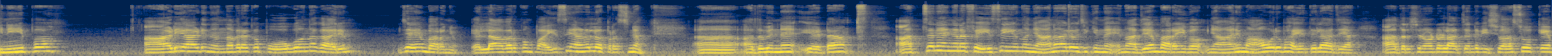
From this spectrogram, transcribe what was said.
ഇനിയിപ്പോൾ ആടി ആടി നിന്നവരൊക്കെ പോകുമെന്ന കാര്യം ജയം പറഞ്ഞു. എല്ലാവർക്കും പൈസയാണല്ലോ പ്രശ്നം. അത് പിന്നെ ഏട്ടാ അച്ഛനെ എങ്ങനെ ഫേസ് ചെയ്യുന്നു ഞാൻ ആലോചിക്കുന്നത് എന്ന് അജയൻ പറയുമ്പോൾ ഞാനും ആ ഒരു ഭയത്തിലാണ് അജയ. ആദർശനോടുള്ള അച്ഛന്റെ വിശ്വാസമൊക്കെ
